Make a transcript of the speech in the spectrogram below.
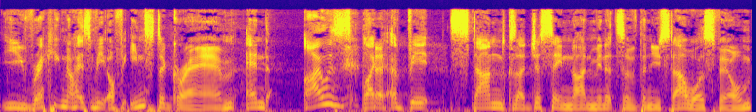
you recognized me off Instagram, and I was like a bit stunned because I'd just seen nine minutes of the new Star Wars film,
